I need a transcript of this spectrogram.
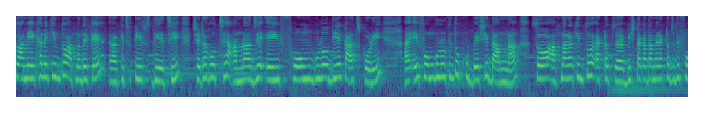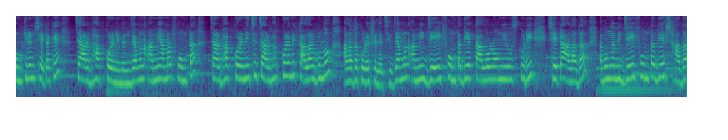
তো আমি এখানে কিন্তু আপনাদেরকে কিছু টিপস দিয়েছি। সেটা হচ্ছে আমরা যে এই ফোমগুলো দিয়ে কাজ করি এই ফোমগুলোর কিন্তু খুব বেশি দাম না। সো আপনারা কিন্তু একটা বিশ টাকা দামের একটা যদি ফোম কিনেন, সেটাকে চার ভাগ করে নেবেন। যেমন আমি আমার ফোমটা চার ভাগ করে নিচ্ছি চার ভাগ করে আমি কালারগুলো আলাদা করে ফেলেছি। যেমন আমি যেই ফোমটা দিয়ে কালো রং ইউজ করি, সেটা আলাদা, এবং আমি যেই ফোমটা দিয়ে সাদা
